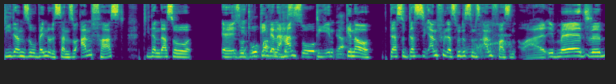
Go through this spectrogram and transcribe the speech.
die dann so, wenn du das dann so anfasst, die dann da so, äh, So Druck gegen machen, deine Hand, so- die, gehen- ja. genau, dass du, dass es sich anfühlt, als würdest du das anfassen. Oh, imagine.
